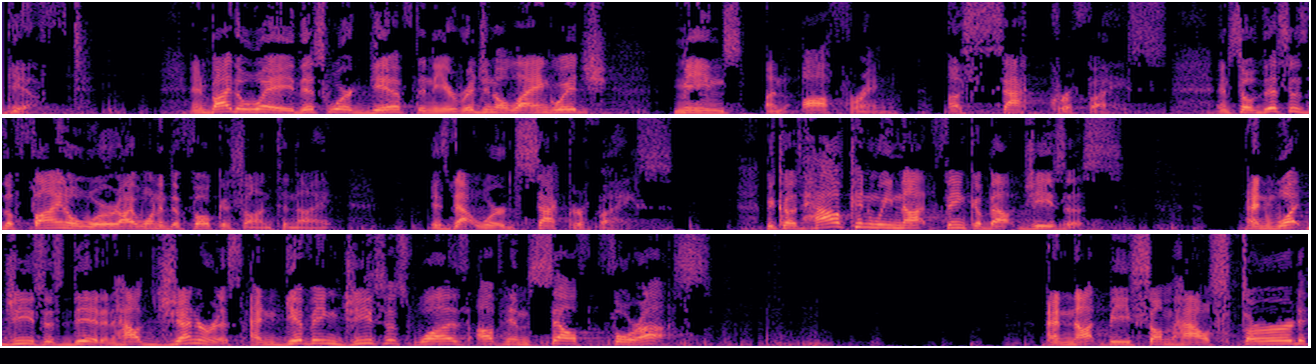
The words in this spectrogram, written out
gift. And by the way, this word gift in the original language means an offering, a sacrifice. And so this is the final word I wanted to focus on tonight is that word sacrifice. Because how can we not think about Jesus and what Jesus did and how generous and giving Jesus was of himself for us? and not be somehow stirred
